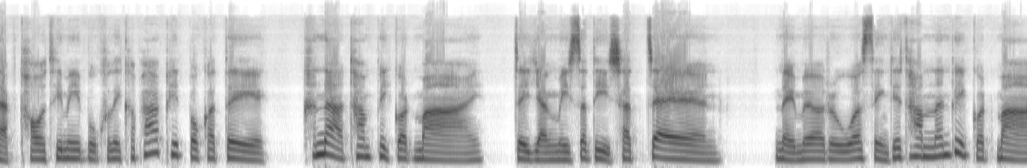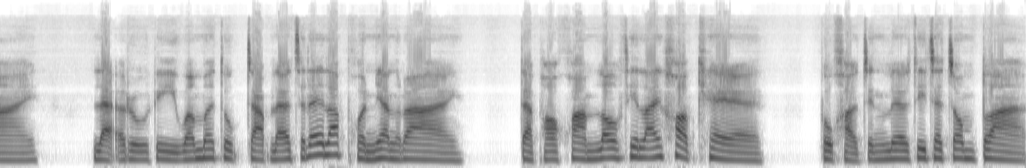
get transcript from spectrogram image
นักโทษที่มีบุคลิกภาพผิดปกติ ขณะทำผิดกฎหมาย จะยังมีสติชัดเจน ในเมื่อรู้ว่าสิ่งที่ทำนั้นผิดกฎหมาย และรู้ดีว่าเมื่อถูกจับแล้วจะได้รับผลอย่างไร แต่พอความโลภที่ไร้ขอบเขตพวกเขาจึงเลือกที่จะจมปลัก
